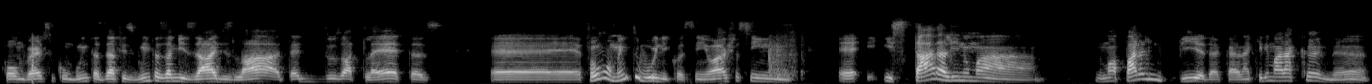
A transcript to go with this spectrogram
converso com muitas, já fiz muitas amizades lá, até dos atletas. É, foi um momento único, assim. Eu acho assim, é, estar ali numa numa Paralimpíada, cara, naquele Maracanã.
